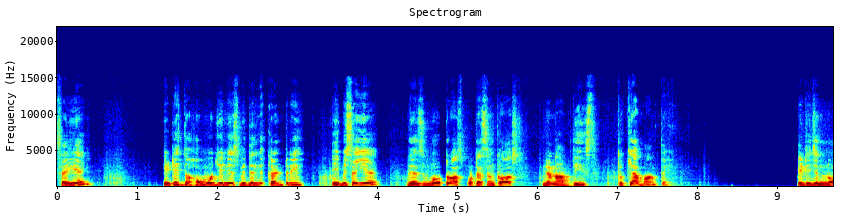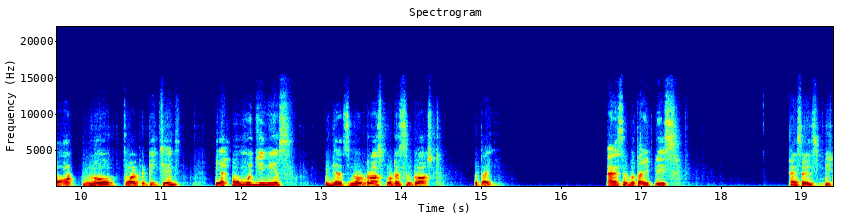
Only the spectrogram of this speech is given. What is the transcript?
सही है? It is the homogeneous within country ये भी सही है। There is no transportation cost none of this तो क्या मानते हैं? It is not no quality change या homogeneous there is no transportation cost बताइए। आंसर बताइए please answer is B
